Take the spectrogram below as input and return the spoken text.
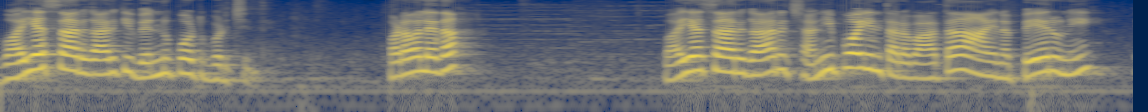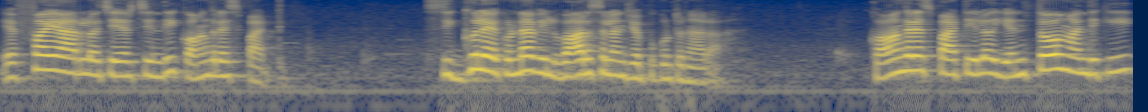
వైఎస్ఆర్ గారికి వెన్నుపోటు పొడిచింది. పడవలేదా? వైఎస్ఆర్ గారు చనిపోయిన తర్వాత ఆయన పేరుని ఎఫ్ఐఆర్లో చేర్చింది కాంగ్రెస్ పార్టీ. సిగ్గు లేకుండా వీళ్ళు వారసులని చెప్పుకుంటున్నారా? కాంగ్రెస్ పార్టీలో ఎంతోమందికి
